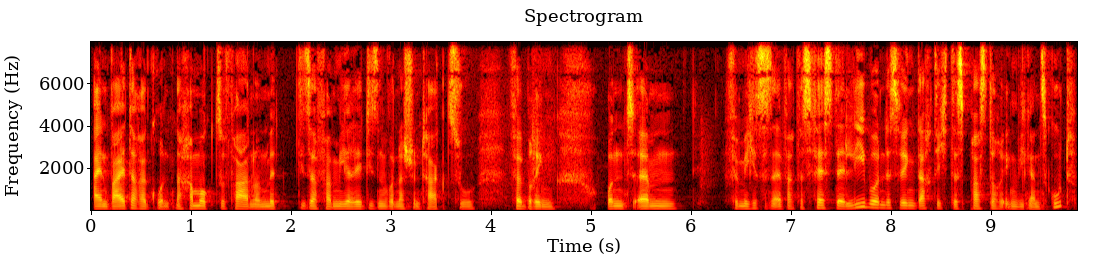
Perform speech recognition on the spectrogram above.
ein weiterer Grund, nach Hamburg zu fahren und mit dieser Familie diesen wunderschönen Tag zu verbringen. Und ähm, für mich ist es einfach das Fest der Liebe und deswegen dachte ich, das passt doch irgendwie ganz gut.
